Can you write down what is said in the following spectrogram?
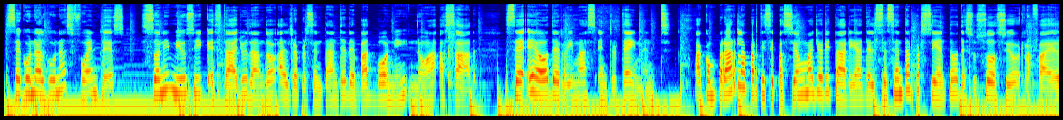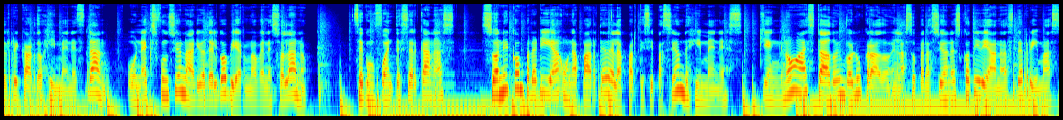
Según algunas fuentes, Sony Music está ayudando al representante de Bad Bunny, Noah Assad, CEO de Rimas Entertainment, a comprar la participación mayoritaria del 60% de su socio Rafael Ricardo Jiménez Dan, un exfuncionario del gobierno venezolano. Según fuentes cercanas, Sony compraría una parte de la participación de Jiménez, quien no ha estado involucrado en las operaciones cotidianas de Rimas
